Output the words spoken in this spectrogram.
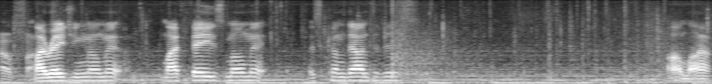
Oh fuck. My raging moment, my phase moment has come down to this. Oh my.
